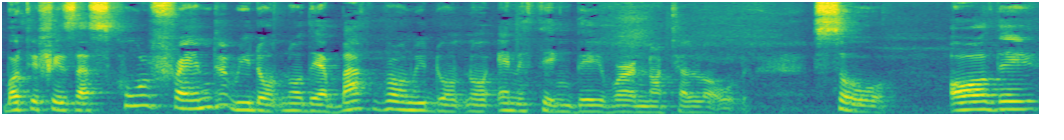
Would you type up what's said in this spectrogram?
but if it's a school friend, we don't know their background, we don't know anything, they were not allowed. So all the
